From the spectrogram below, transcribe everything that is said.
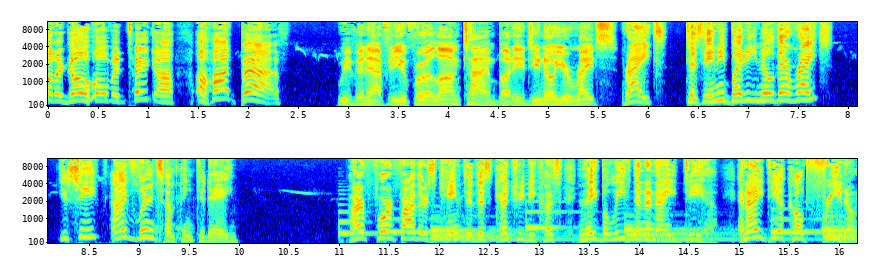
want to go home and take a, a hot bath. We've been after you for a long time, buddy. Do you know your rights? Rights? Does anybody know their rights? You see, I've learned something today. Our forefathers came to this country because they believed in an idea, an idea called freedom.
